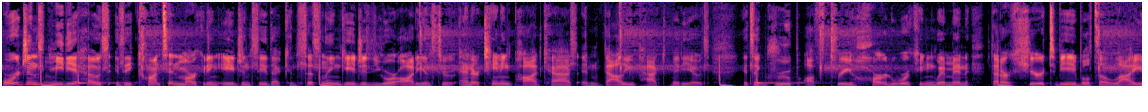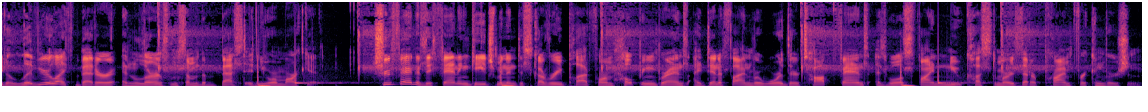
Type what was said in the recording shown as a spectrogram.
Origins Media House is a content marketing agency that consistently engages your audience through entertaining podcasts and value packed videos. It's a group of three hardworking women that are here to be able to allow you to live your life better and learn from some of the best in your market. TrueFan is a fan engagement and discovery platform helping brands identify and reward their top fans as well as find new customers that are primed for conversion.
